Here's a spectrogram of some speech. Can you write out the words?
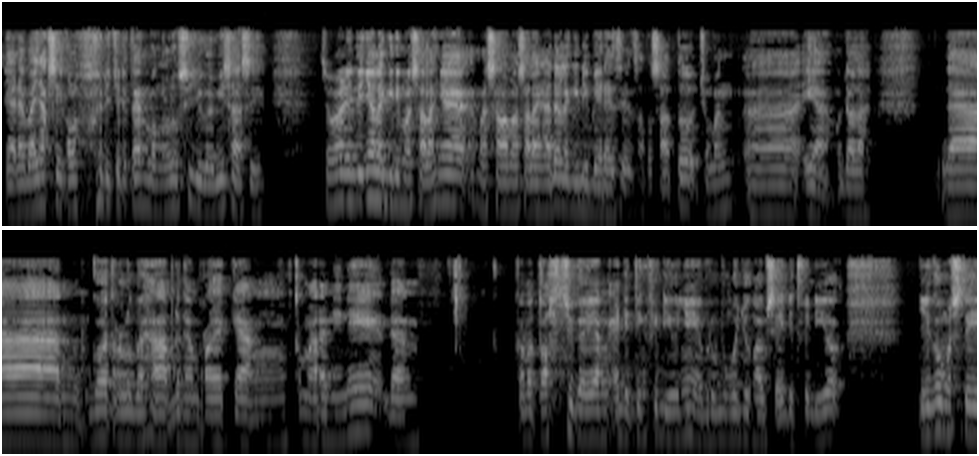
ya ada banyak sih kalau diceritain mau ngeluh sih juga bisa sih. Cuman intinya lagi di masalahnya masalah-masalah yang ada lagi diberesin satu-satu. Cuman uh, iya udahlah. Dan gue terlalu berharap dengan proyek yang kemarin ini dan kebetulan juga yang editing videonya ya berhubung gue juga gak bisa edit video jadi gue mesti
